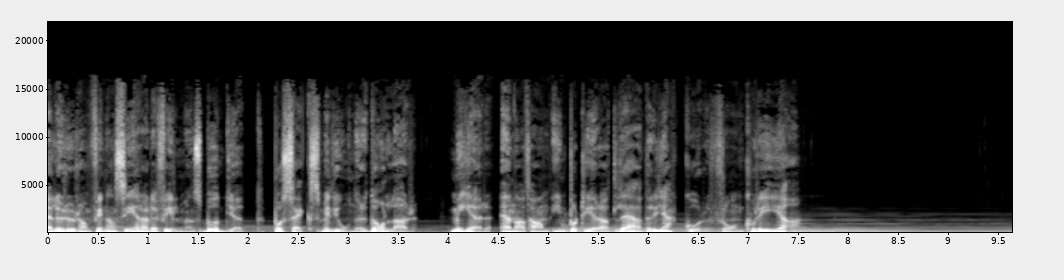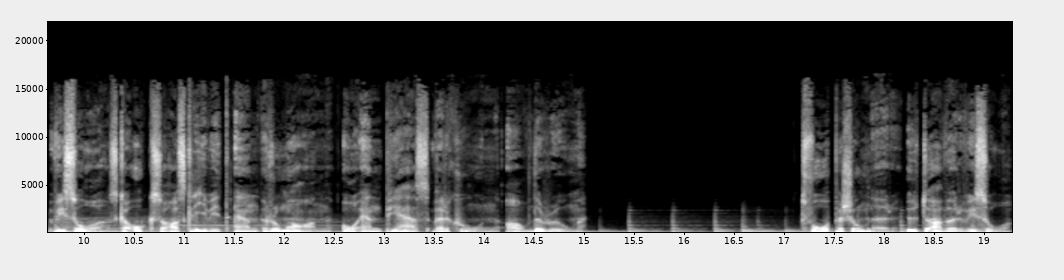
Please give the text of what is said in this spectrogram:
eller hur han finansierade filmens budget på 6 miljoner dollar, mer än att han importerat läderjackor från Korea Wiseau ska också ha skrivit en roman och en pjäsversion av The Room. Två personer utöver Wiseau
